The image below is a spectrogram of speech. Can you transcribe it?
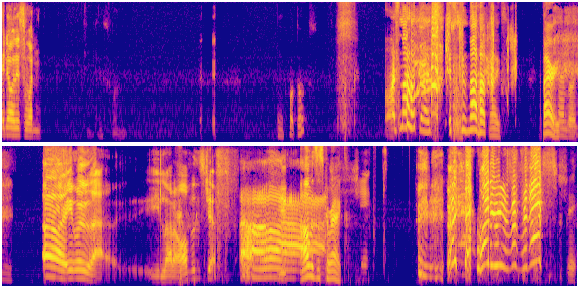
I know this one. Hot dogs? Oh, it's not hot dogs. it's not hot dogs. Barry, Hamburg. Uh, it was uh, eat a lot of almonds, Jeff. Ah! almonds is correct. Shit. Why do we remember this? Shit.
